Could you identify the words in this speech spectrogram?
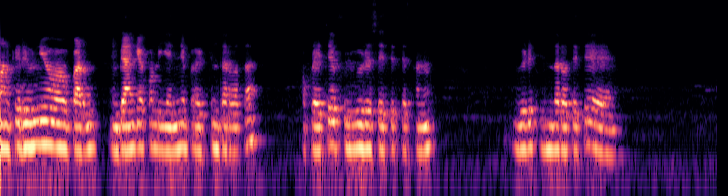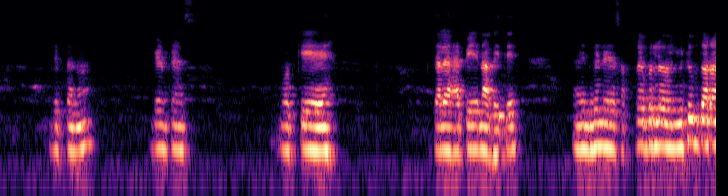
మనకి రెవెన్యూ పడ బ్యాంక్ అకౌంట్ ఇవన్నీ పెట్టిన తర్వాత అప్పుడైతే ఫుల్ వీడియోస్ అయితే తీస్తాను. వీడియో తీసిన తర్వాత అయితే చెప్తాను. Okay friends okay. చాలా హ్యాపీ నాకైతే. ఎందుకంటే సబ్స్క్రైబర్లు యూట్యూబ్ ద్వారా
